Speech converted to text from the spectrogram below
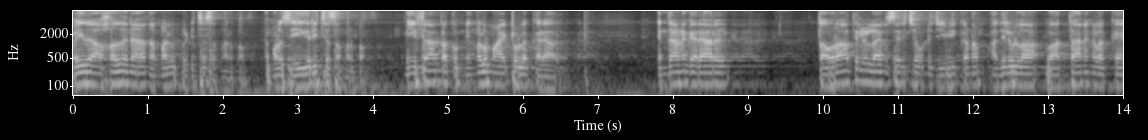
വൈദ അഹദിന നമ്മൾ പിടിച്ച സന്ദർഭം നമ്മൾ സ്വീകരിച്ച സന്ദർഭം മീസാക്കും നിങ്ങളുമായിട്ടുള്ള കരാറ് എന്താണ് കരാറ് തൗറാത്തിലുള്ള അനുസരിച്ചുകൊണ്ട് ജീവിക്കണം അതിലുള്ള വാഗ്ദാനങ്ങളൊക്കെ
